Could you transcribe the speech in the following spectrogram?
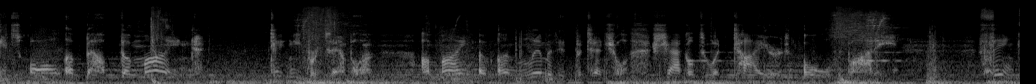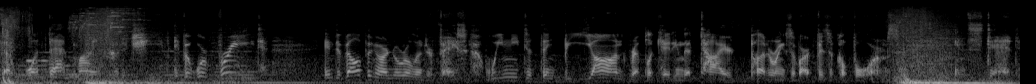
It's all about the mind. Take me, for example. A mind of unlimited potential, shackled to a tired, old body. Think of what that mind could achieve if it were freed. In developing our neural interface, we need to think beyond replicating the tired putterings of our physical forms. Instead,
